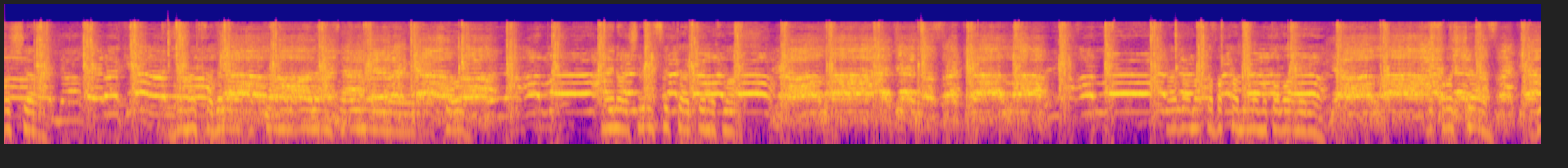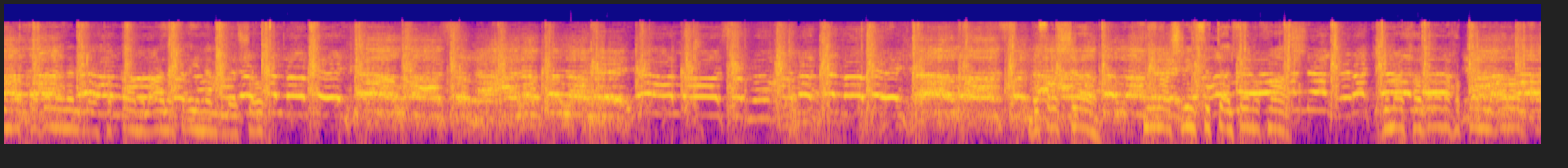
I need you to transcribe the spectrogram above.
مصر الشام جمعة خذلان حكام العالم في أين الشعوب 22 6 2012 هذا ما تبقى من المتظاهرين. مصر الشام جمعة خذلان حكام العالم في الشعوب مصر الشام 22 6 2012 جمعة خذلان حكام العرب.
